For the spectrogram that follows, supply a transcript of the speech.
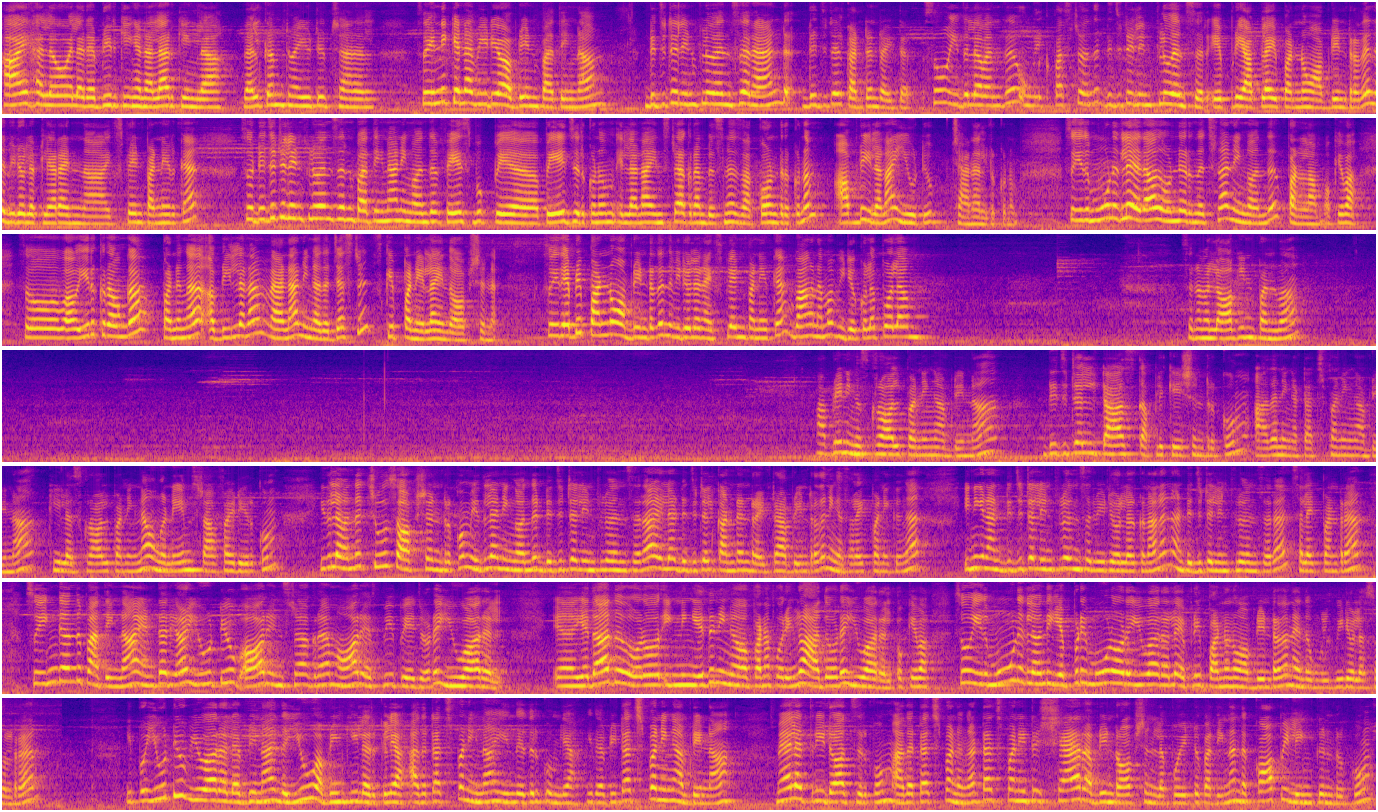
Hi hello எல்லோரும் எப்படி இருக்கீங்க? நல்லா இருக்கீங்களா? Welcome to my YouTube channel so இன்றைக்கி என்ன வீடியோ அப்படின்னு பார்த்தீங்கன்னா digital influencer and digital content writer so இதில் வந்து உங்களுக்கு ஃபஸ்ட்டு வந்து டிஜிட்டல் இன்ஃப்ளூயன்சர் எப்படி அப்ளை பண்ணும் அப்படின்றத இந்த வீடியோவில் கிளியராக நான் எக்ஸ்பிளைன் பண்ணியிருக்கேன். ஸோ டிஜிட்டல் இன்ஃப்ளூயன்சர்னு பார்த்தீங்கன்னா நீங்கள் வந்து ஃபேஸ்புக் பே பேஜ் இருக்கணும் இல்லைனா இன்ஸ்டாகிராம் பிஸ்னஸ் அக்கௌண்ட் இருக்கணும் அப்படி இல்லைனா யூடியூப் சேனல் இருக்கணும். ஸோ இது மூணுல ஏதாவது ஒன்று இருந்துச்சுன்னா நீங்கள் வந்து பண்ணலாம் ஓகேவா ஸோ இருக்கிறவங்க பண்ணுங்கள் அப்படி இல்லைனா வேணாம் நீங்கள் அதை ஜஸ்ட்டு ஸ்கிப் பண்ணிடலாம் இந்த ஆப்ஷனை ஸோ இது எப்படி பண்ணும் அப்படின்றத இந்த வீடியோவில் நான் எக்ஸ்பிளைன் பண்ணியிருக்கேன். வாங்க நம்ம வீடியோக்குள்ளே போகலாம் ஸோ நம்ம லாகின் பண்ணலாம். அப்படியே நீங்கள் ஸ்க்ரால் பண்ணிங்க அப்படின்னா டிஜிட்டல் டாஸ்க் அப்ளிகேஷன் இருக்கும். அதை நீங்கள் டச் பண்ணிங்க அப்படின்னா கீழே ஸ்க்ரால் பண்ணிங்கன்னா உங்கள் நேம் ஸ்டாஃப் ஐடி இருக்கும். இதில் வந்து சூஸ் ஆப்ஷன் இருக்கும். இதில் நீங்கள் வந்து டிஜிட்டல் இன்ஃப்ளூயன்சராக இல்லை டிஜிட்டல் கண்டென்ட் ரைட்டரா அப்படின்றத நீங்கள் செலக்ட் பண்ணிக்கோங்க. இன்றைக்கி நான் டிஜிட்டல் இன்ஃப்ளூயன்சர் வீடியோவில் இருக்கனால நான் டிஜிட்டல் இன்ஃப்ளூயன்சரை செலக்ட் பண்ணுறேன் ஸோ இங்கே வந்து பார்த்தீங்கன்னா enter your YouTube or Instagram or FB பேஜோட URL ஏதாவது ஒரு ஒரு நீங்கள் எது நீங்கள் பண்ண போகிறீங்களோ அதோட யூஆர்எல் ஓகேவா ஸோ இது மூணு இதில் வந்து எப்படி மூணோட யூஆர்எல் எப்படி பண்ணணும் அப்படின்றத நான் இந்த உங்களுக்கு வீடியோவில் சொல்கிறேன் இப்போ யூடியூப் யூஆர்எல் எப்படின்னா இந்த யூ அப்படின்னு கீழே இருக்கு இல்லையா? அதை டச் பண்ணிங்கன்னா இந்த இது இருக்கும் இல்லையா? இதை அப்படி டச் பண்ணிங்க அப்படின்னா மேலே த்ரீ டாட்ஸ் இருக்கும். அதை டச் பண்ணுங்கள் டச் பண்ணிவிட்டு ஷேர் அப்படின்ற ஆப்ஷனில் போயிட்டு பார்த்தீங்கன்னா இந்த காப்பி லிங்க்குன்னு இருக்கும்.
